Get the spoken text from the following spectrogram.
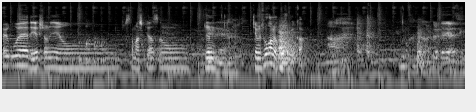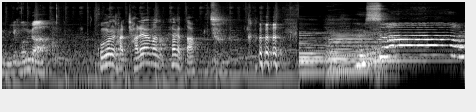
최고의 리액션이에요. 진짜 맛있게 하세요. 지금 지금 소감이 어떠십니까? 아 행복하네요. 얼떨 때려요 지금 이게 뭔가. 공연을 잘 잘해야만 해야겠다. Her soul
